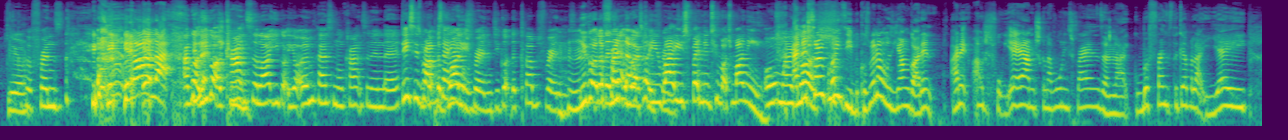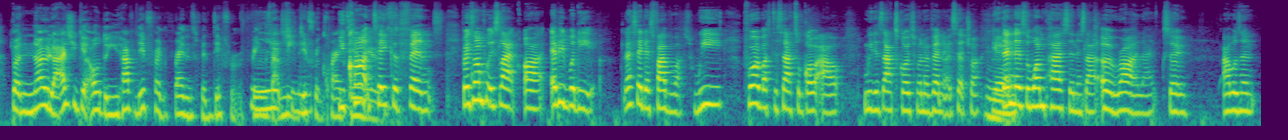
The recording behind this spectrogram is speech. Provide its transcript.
Yeah. For friends. You know, like I got you got a counselor, you got your own personal counselling there. This is you what got I'm the brunch saying. friends, you got the club friends. you got the, the friend that will networking tell you why friends. you spending too much money. Oh my god! and gosh. it's so crazy because when I was younger, I didn't, I didn't, I just thought, yeah, I'm just gonna have all these friends and like we're friends together, like yay. But no, like as you get older, you have different friends for different things that meet different criteria. You can't take offense. For example, it's like uh everybody. Let's say there's five of us. We four of us decide to go out. We decide to go to an event, etc. Yeah. Then there's the one person. It's like, oh right, like so, I wasn't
